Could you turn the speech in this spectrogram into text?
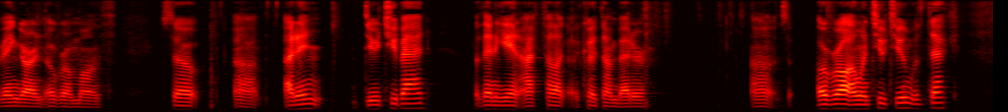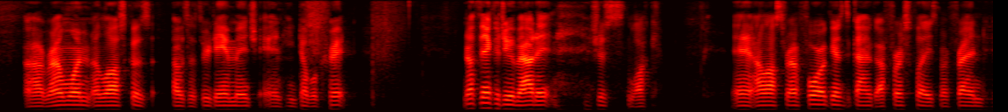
Vanguard in over a month. So, uh, I didn't do too bad, but then again, I felt like I could have done better. Uh, so overall, I went 2 2 with deck. Uh, round 1, I lost because I was a 3 damage, and he double crit. Nothing I could do about it, it's just luck. And I lost round four against the guy who got first place, my friend.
